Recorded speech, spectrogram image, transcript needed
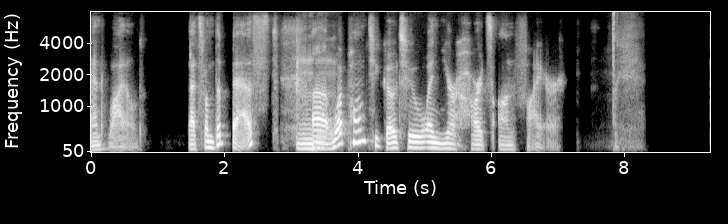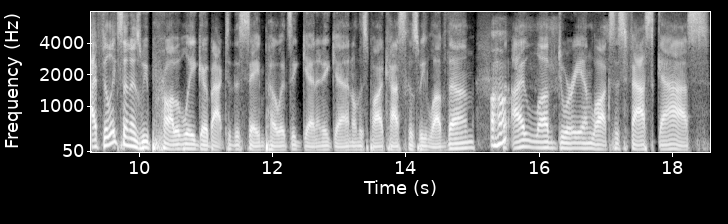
and wild. That's from the best. Uh, Mhm. what poem do you go to when your heart's on fire? I feel like sometimes we probably go back to the same poets again and again on this podcast because we love them. Uh huh. I love Dorianne Laux's Fast Gas,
